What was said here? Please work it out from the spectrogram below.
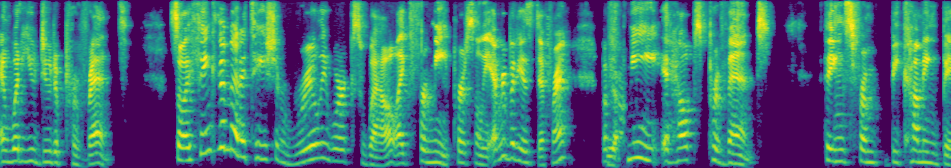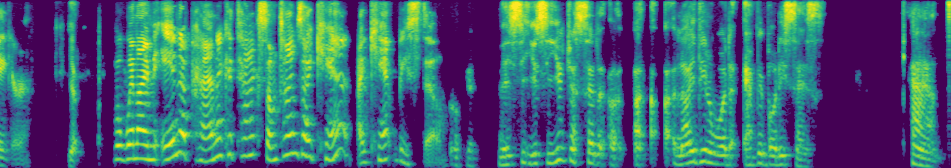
and what do you do to prevent? So i think the meditation really works well like for me personally everybody is different but yeah. for me it helps prevent things from becoming bigger. Yeah. But when i'm in a panic attack sometimes i can't i can't be still. Okay. You see you, see, you just said an ideal word everybody says can't.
